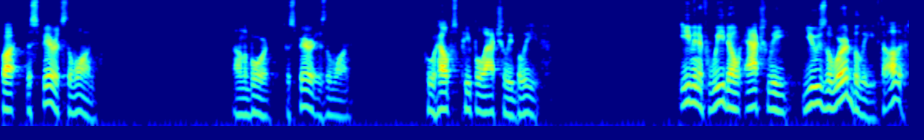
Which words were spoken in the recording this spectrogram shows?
But the Spirit's the one on the board. The Spirit is the one who helps people actually believe. Even if we don't actually use the word believe to others.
